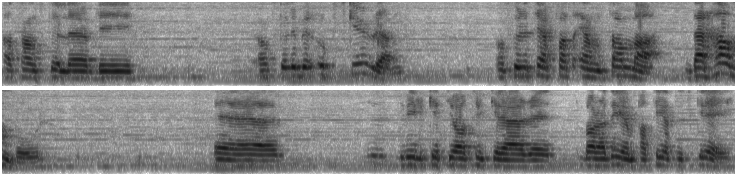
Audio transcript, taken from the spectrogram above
att han skulle bli... Han skulle bli uppskuren. De skulle träffas ensamma där han bor. Eh, vilket jag tycker är... eh, Bara det är en patetisk grej.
